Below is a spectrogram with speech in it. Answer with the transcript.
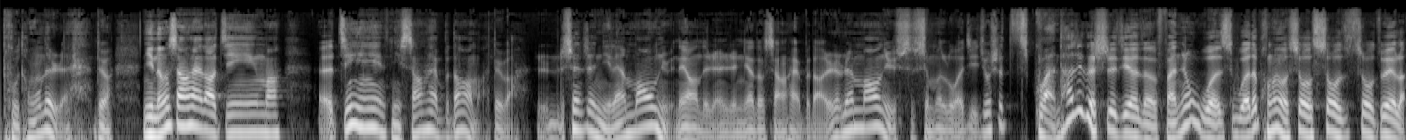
普通的人，对吧？你能伤害到精英吗？呃，精英你伤害不到嘛，对吧？甚至你连猫女那样的人，人家都伤害不到。人连猫女是什么逻辑？就是管他这个世界的，反正我我的朋友受受受罪了，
